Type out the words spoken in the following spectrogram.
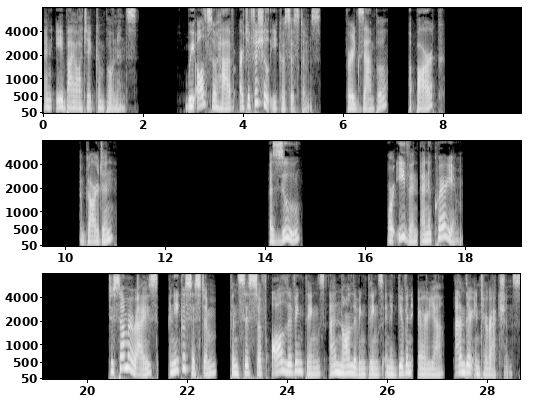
and abiotic components. We also have artificial ecosystems. For example, a park, a garden, a zoo, or even an aquarium. To summarize, an ecosystem consists of all living things and non living things in a given area and their interactions.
